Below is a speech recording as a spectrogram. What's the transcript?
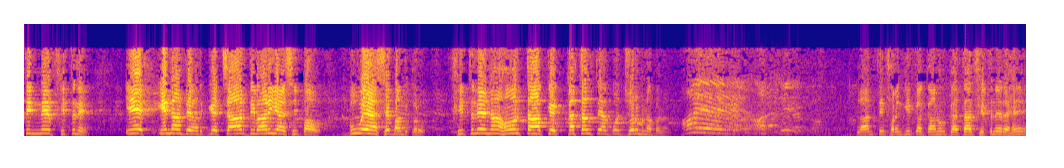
تین فتنے۔ ایک انہوں چار دیواری ایسی پاؤ، بوئے ایسے بند کرو۔ فتنے نہ ہون تاکہ قتل تے اگوں جرم نہ بنا لانتی فرنگی کا قانون کہتا ہے فتنے رہیں۔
